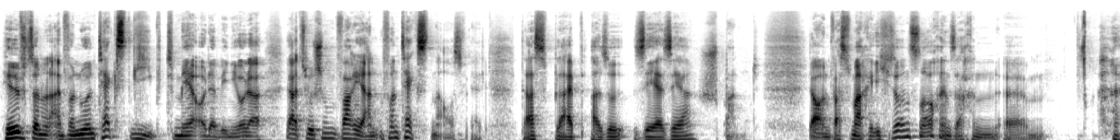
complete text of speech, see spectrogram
hilft, sondern einfach nur einen Text gibt, mehr oder weniger, oder ja, zwischen Varianten von Texten auswählt. Das bleibt also sehr, sehr spannend. Ja, und was mache ich sonst noch in Sachen ähm,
